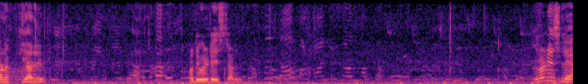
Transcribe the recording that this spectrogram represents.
ഉണക്കിയാൽ അടിപൊളി ടേസ്റ്റാണ് നല്ല ടേസ്റ്റില്ലേ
